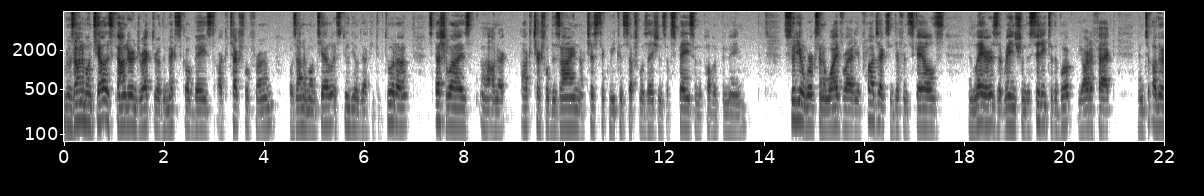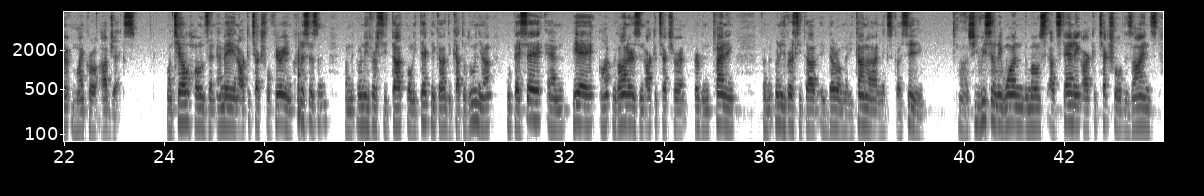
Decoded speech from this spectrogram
Rozana Montiel is founder and director of the Mexico-based architectural firm Rozana Montiel Estudio de Arquitectura, specialized uh, on ar architectural design, artistic reconceptualizations of space and the public domain. Studio works on a wide variety of projects in different scales, and layers that range from the city to the book, the artifact, and to other micro objects. Montiel holds an MA in Architectural Theory and Criticism from the Universitat Politécnica de Catalunya, UPC, and BA with honors in Architecture and Urban Planning from the Universidad Iberoamericana in Mexico City. Uh, she recently won the most outstanding architectural designs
